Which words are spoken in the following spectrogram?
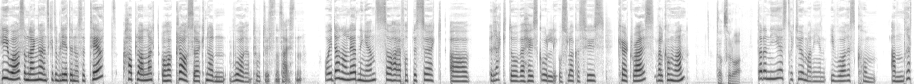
HiWA, som lenge har ønsket å bli et universitet, har planlagt å ha klar søknaden våren 2016. Og i den anledningen så har jeg fått besøk av rektor ved Høgskolen i Oslo og Akershus, Kurt Rice. Velkommen. Takk skal du ha. Da den nye strukturmeldingen i våres kom, endret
